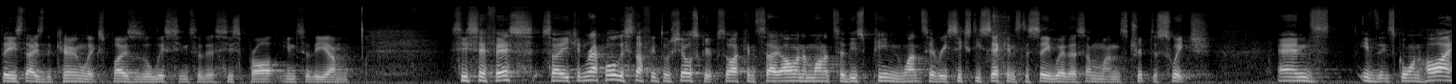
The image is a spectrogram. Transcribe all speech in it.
these days the kernel exposes all this into the sysprot, into the um, sysfs. So you can wrap all this stuff into a shell script. So I can say, I want to monitor this pin once every 60 seconds to see whether someone's tripped a switch. And if it's gone high,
